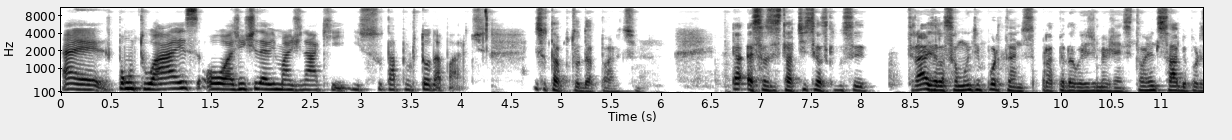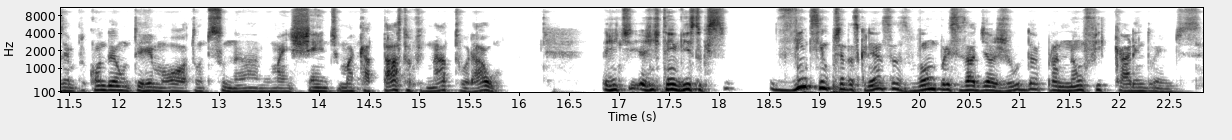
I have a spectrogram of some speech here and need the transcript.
é, pontuais ou a gente deve imaginar que isso está por toda parte? Isso está por toda parte. É, essas estatísticas que você traz, elas são muito importantes para a pedagogia de emergência. Então a gente sabe, por exemplo, quando é um terremoto, um tsunami, uma enchente, uma catástrofe natural, a gente, a gente tem visto que 25% das crianças vão precisar de ajuda para não ficarem doentes.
